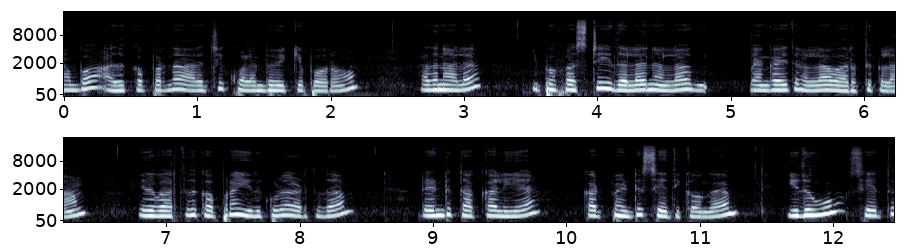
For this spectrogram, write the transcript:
நம்ம அதுக்கப்புறம் தான் அரைச்சி குழம்பு வைக்க போகிறோம் அதனால் இப்போ ஃபஸ்ட்டு இதெல்லாம் நல்லா வெங்காயத்தை நல்லா வறுத்துக்கலாம். இது வறுத்ததுக்கப்புறம் இது கூட அடுத்ததாக ரெண்டு தக்காளியை கட் பண்ணிட்டு சேர்த்திக்கோங்க. இதுவும் சேர்த்து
